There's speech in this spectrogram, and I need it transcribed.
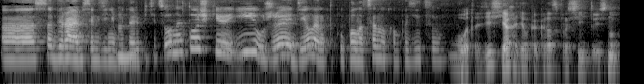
э, собираемся где-нибудь Мгм. на репетиционной точке и уже делаем такую полноценную композицию. Вот, а здесь я хотел как раз спросить, то есть, ну,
